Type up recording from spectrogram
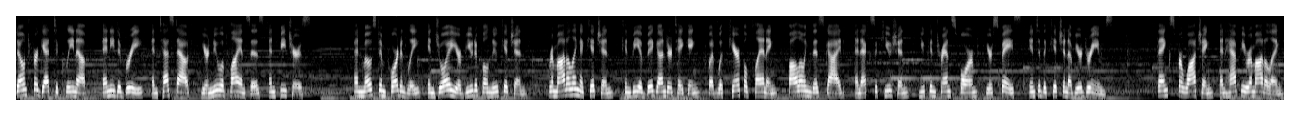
Don't forget to clean up any debris and test out your new appliances and features. And most importantly, enjoy your beautiful new kitchen. Remodeling a kitchen can be a big undertaking, but with careful planning, following this guide, and execution, you can transform your space into the kitchen of your dreams. Thanks for watching, and happy remodeling.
